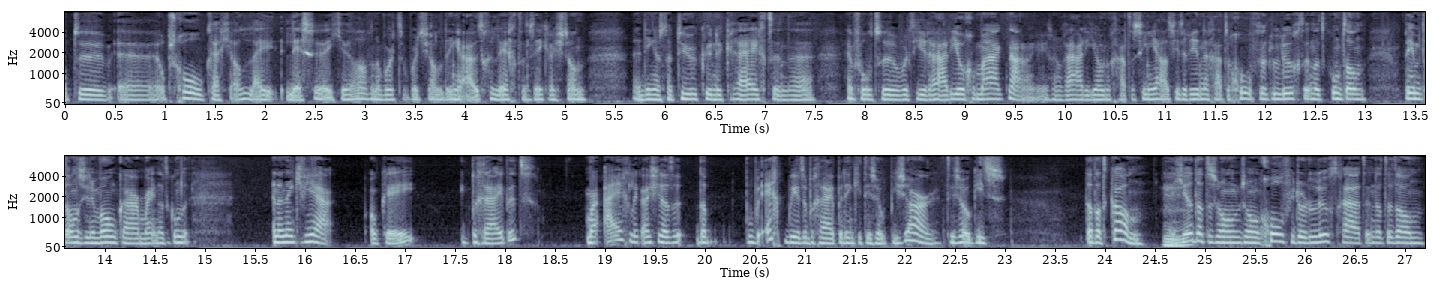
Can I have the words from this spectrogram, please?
op, de, uh, op school krijg je allerlei lessen, weet je wel. En dan wordt, wordt je alle dingen uitgelegd. En zeker als je dan uh, dingen als natuurkunde krijgt. En, uh, en bijvoorbeeld wordt hier radio gemaakt. Nou, dan is een radio, dan gaat een signaaltje erin. Dan gaat de golf door de lucht. En dat komt dan bij iemand anders in de woonkamer. En, dat komt, en dan denk je van ja, oké, okay, ik begrijp het. Maar eigenlijk als je dat, dat echt probeert te begrijpen... denk je, het is ook bizar. Het is ook iets dat dat kan. Weet je? Dat er zo'n zo'n golfje door de lucht gaat en dat er dan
